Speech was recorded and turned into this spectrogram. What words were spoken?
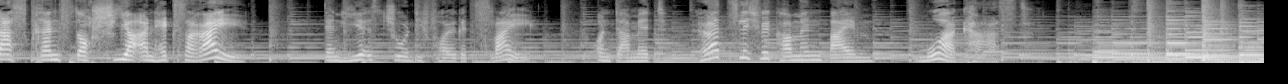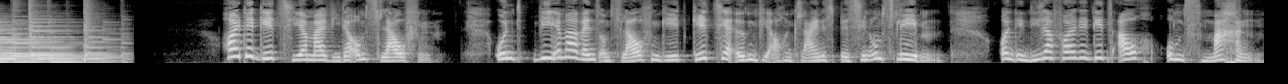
das grenzt doch schier an Hexerei. Denn hier ist schon die Folge 2. Und damit herzlich willkommen beim Moorcast. Heute geht's hier mal wieder ums Laufen. Und wie immer, wenn es ums Laufen geht, geht's ja irgendwie auch ein kleines bisschen ums Leben. Und in dieser Folge geht's auch ums Machen.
